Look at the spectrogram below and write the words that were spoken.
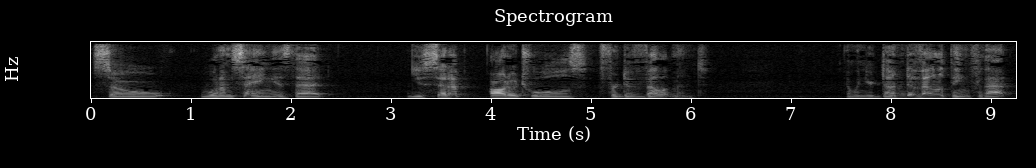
So what I'm saying is that you set up AutoTools for development and when you're done developing for that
